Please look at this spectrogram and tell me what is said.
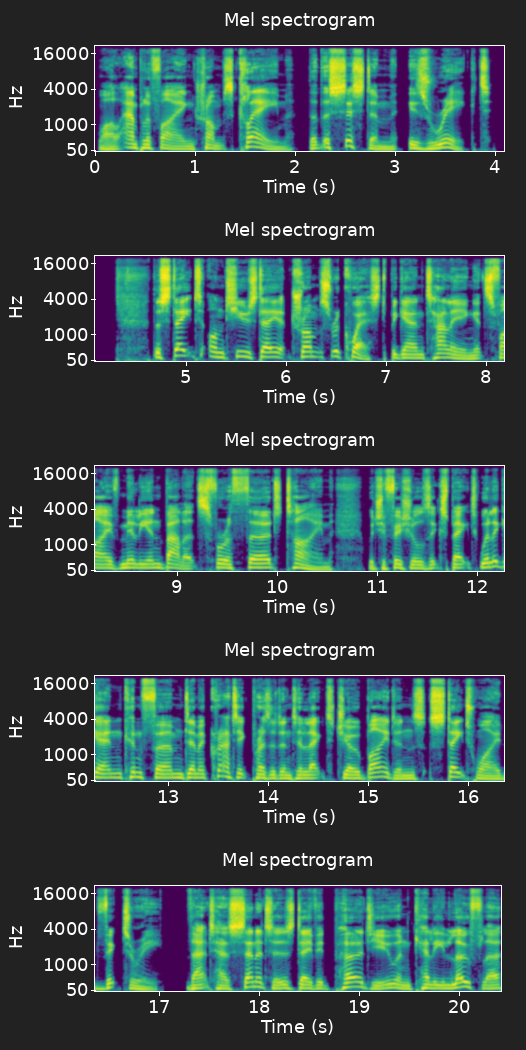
while amplifying Trump's claim that the system is rigged. The state on Tuesday, at Trump's request, began tallying its 5 million ballots for a third time, which officials expect will again confirm Democratic President elect Joe Biden's statewide victory. That has Senators David Perdue and Kelly Loeffler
